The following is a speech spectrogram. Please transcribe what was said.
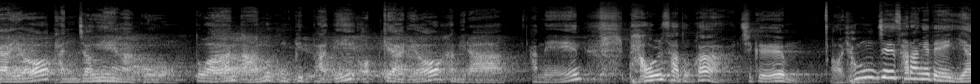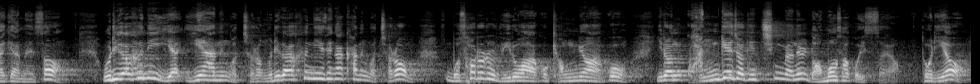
대하여 단정히 행하고 또한 아무 궁핍함이 없게 하려 함이라. 아멘. 바울 사도가 지금 어, 형제 사랑에 대해 이야기하면서 우리가 흔히 이해- 이해 하는 것처럼 우리가 흔히 생각하는 것처럼 뭐 서로를 위로하고 격려하고 이런 관계적인 측면을 넘어서고 있어요. 도리어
